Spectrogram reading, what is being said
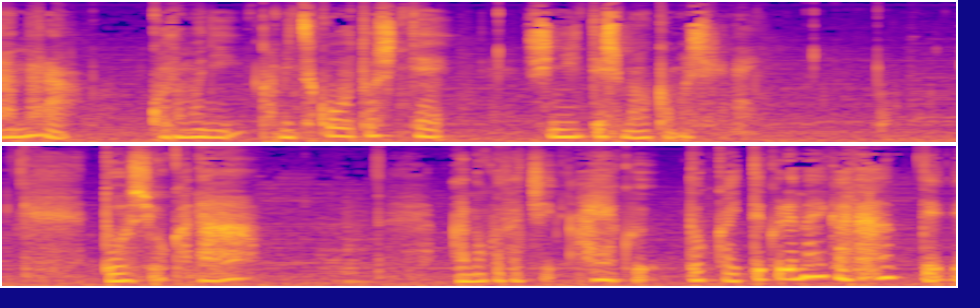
なんなら子供に噛みつこうとしてしに行ってしまうかもしれない。どうしようかな。あの子たち早くどっか行ってくれないかなって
